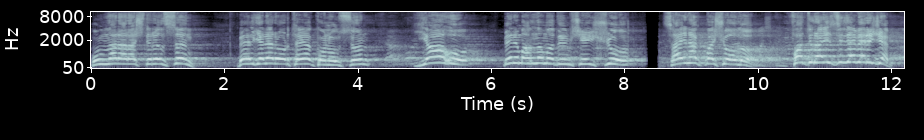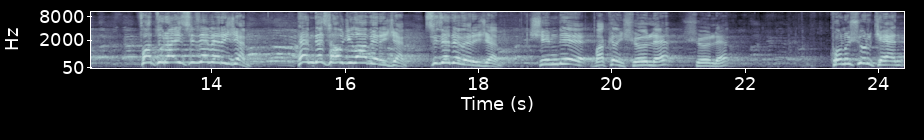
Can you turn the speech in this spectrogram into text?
Bunlar araştırılsın. Belgeler ortaya konulsun. Yahu benim anlamadığım şey şu. Sayın Akbaşoğlu faturayı size vereceğim. Faturayı size vereceğim. Hem de savcılığa vereceğim. Size de vereceğim. Şimdi bakın şöyle şöyle konuşurken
